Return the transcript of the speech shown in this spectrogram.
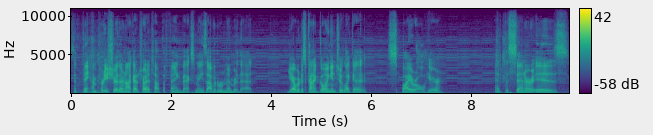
So I'm pretty sure they're not going to try to top the Fangbacks maze. I would remember that. Yeah, we're just kind of going into like a spiral here. At the center is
